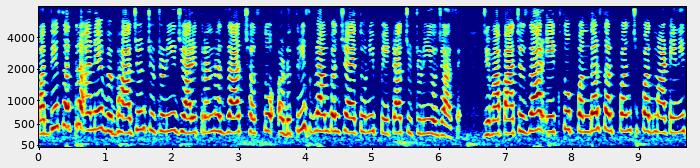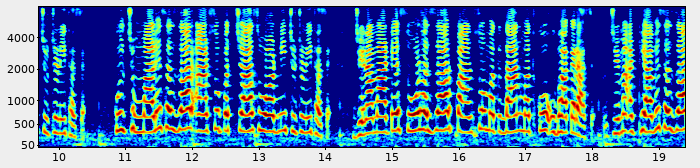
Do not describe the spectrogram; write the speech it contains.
મધ્ય સત્ર અને વિભાજન ચૂંટણી, જ્યારે ત્રણ હજાર છસો અડત્રીસ ગ્રામ પંચાયતોની પેટા ચૂંટણી યોજાશે, જેમાં પાંચ હજાર એકસો પંદર સરપંચ પદ માટેની ચૂંટણી થશે. કુલ ચુમ્માલીસ હજાર આઠસો પચાસ વોર્ડની ચૂંટણી થશે. જેના માટે સોળ હજાર પાંચસો મતદાન મથકો ઊભા કરાશે. જેમાં અઠ્યાવીસ હજાર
